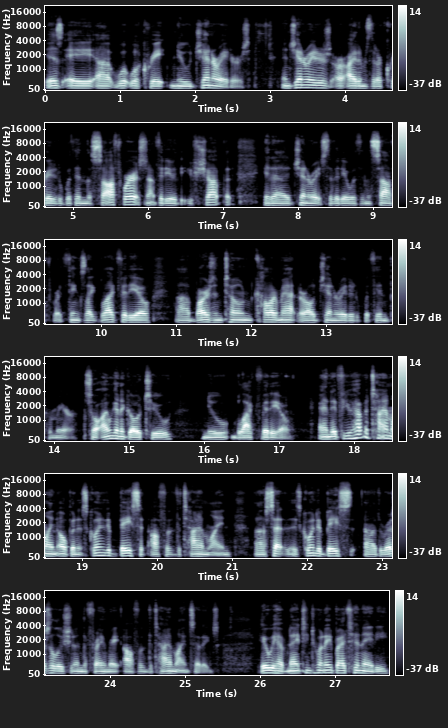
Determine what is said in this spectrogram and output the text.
is a uh, will, will create new generators. And generators are items that are created within the software. It's not video that you've shot, but it uh, generates the video within the software. Things like black video, uh, bars and tone, color matte are all generated within Premiere. So I'm going to go to New Black Video. And if you have a timeline open, it's going to base it off of the timeline uh, set. It's going to base uh, the resolution and the frame rate off of the timeline settings. Here we have 1920 by 1080,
